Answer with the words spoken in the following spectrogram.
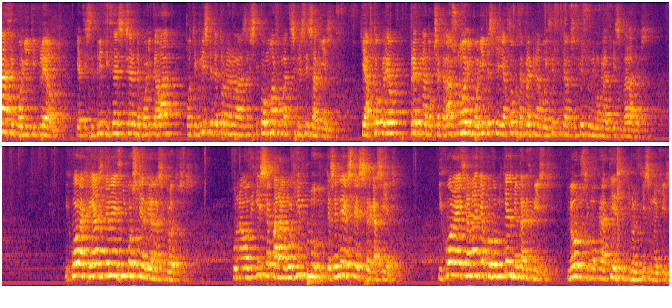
κάθε πολίτη πλέον. Γιατί στην τρίτη θέση ξέρετε πολύ καλά ότι βρίσκεται το νεοναζιστικό μόρφωμα της Χρυσής Αυγής. Και αυτό πλέον πρέπει να το ξεπεράσουν όλοι οι πολίτες και γι' αυτό που θα πρέπει να βοηθήσουν και να ψηφίσουν δημοκρατική συμπαράταξη. Η χώρα χρειάζεται ένα εθνικό σχέδιο ανασυγκρότησης που να οδηγήσει σε παραγωγή πλούτου και σε νέες θέσεις εργασίας. Η χώρα έχει ανάγκη από δομικές μεταρρυθμίσεις με όρους δημοκρατίας και κοινωνικής συνοχής.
